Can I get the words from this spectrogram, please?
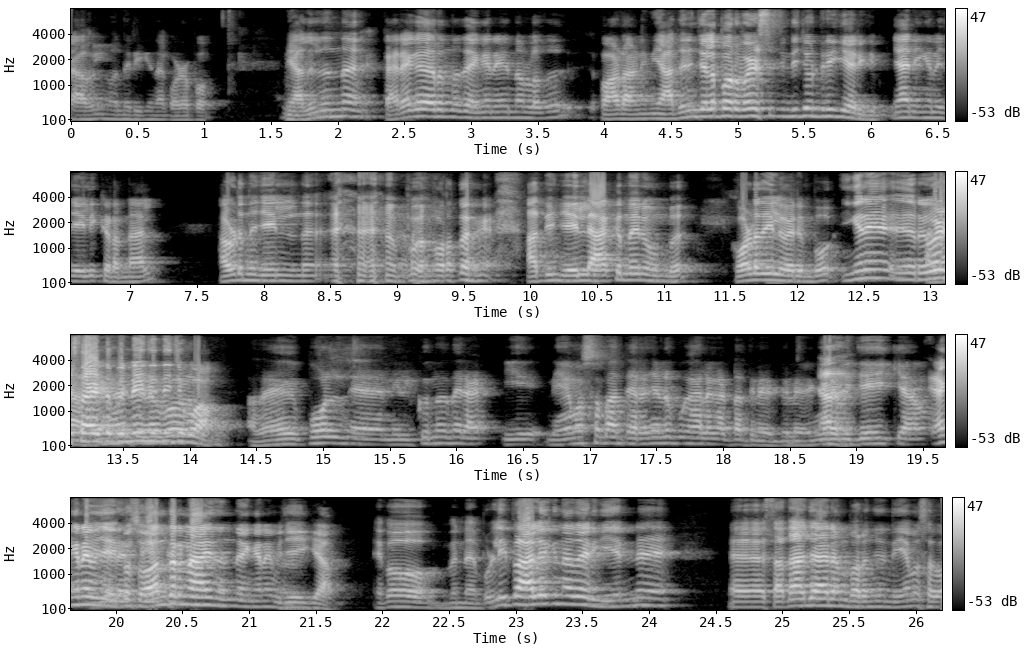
രാഹുലിന് വന്നിരിക്കുന്ന കുഴപ്പം. ഇനി അതിൽ നിന്ന് കരകയറുന്നത് എങ്ങനെയെന്നുള്ളത് പാടാണ്. ഇനി അതിനും ചിലപ്പോൾ റിവേഴ്സ് ചിന്തിച്ചുകൊണ്ടിരിക്കുകയായിരിക്കും ഞാൻ ഇങ്ങനെ ജയിലിൽ കിടന്നാൽ അവിടുന്ന് ജയിലിൽ നിന്ന് പുറത്തിറങ്ങി ആദ്യം ജയിലിലാക്കുന്നതിന് മുമ്പ് കോടതിയിൽ വരുമ്പോൾ ഇങ്ങനെ റിവേഴ്സ് ആയിട്ട് പിന്നെയും ചിന്തിച്ചു പോവാം. അതായത് ഇപ്പോൾ നിൽക്കുന്നത് ഈ നിയമസഭാ തെരഞ്ഞെടുപ്പ് കാലഘട്ടത്തിലായിരിക്കും? എങ്ങനെ. വിജയിക്കാം? എങ്ങനെ വിജയിക്കും? സ്വതന്ത്രനായി നിന്ന് എങ്ങനെ വിജയിക്കാം? ഇപ്പോ പിന്നെ പുള്ളി ഇപ്പോൾ ആലോചിക്കുന്നതായിരിക്കും എന്നെ സദാചാരം പറഞ്ഞ് നിയമസഭ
